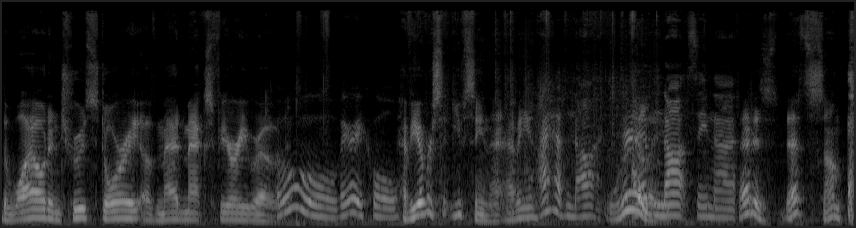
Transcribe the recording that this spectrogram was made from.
the wild and true story of Mad Max Fury Road. Oh, very cool. Have you ever seen? You've seen that, haven't you? I have not. Really? I have not seen that. That is that's something.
